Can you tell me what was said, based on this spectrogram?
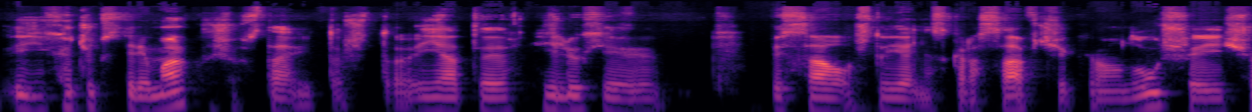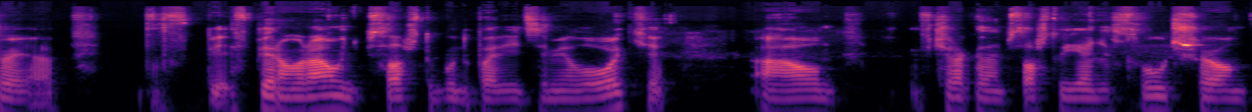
И хочу, кстати, ремарку еще вставить, то, что я-то Илюхе писал, что я не красавчик, и он лучше, и еще я в, в первом раунде писал, что буду болеть за Милуоки, а он вчера, когда написал, что я не лучше, он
